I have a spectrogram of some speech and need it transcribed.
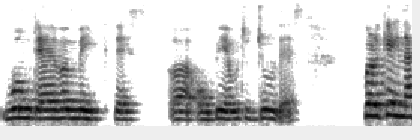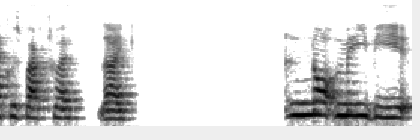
won't ever make this uh, or be able to do this. but again, that goes back to us like not maybe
